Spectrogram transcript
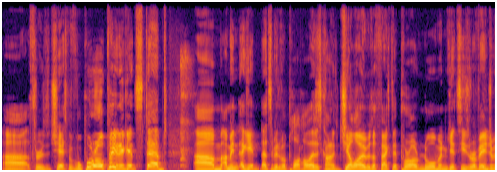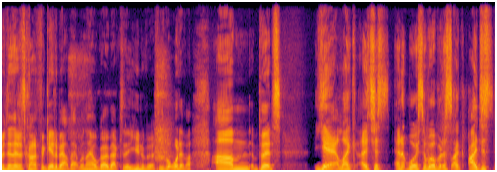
uh through the chest before poor old Peter gets stabbed. Um, I mean, again, that's a bit of a plot hole. They just kind of gel over the fact that poor old Norman gets his revenge, but then they just kind of forget about that when they all go back to their universes. But whatever. Um, but yeah, like it's just, and it works so well. But it's like I just,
